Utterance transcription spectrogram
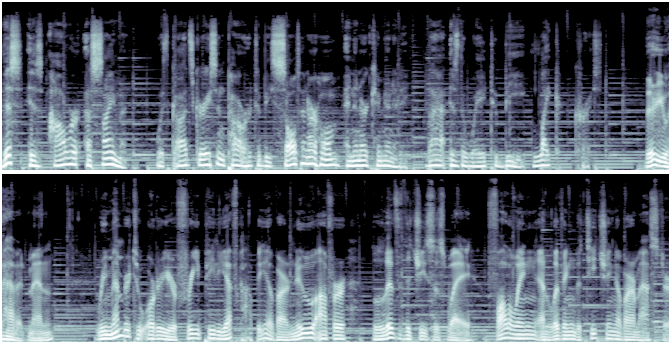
This is our assignment with God's grace and power to be salt in our home and in our community. That is the way to be like Christ. There you have it, men. Remember to order your free PDF copy of our new offer, Live the Jesus Way, following and living the teaching of our Master.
